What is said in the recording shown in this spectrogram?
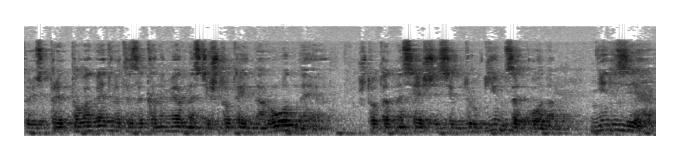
То есть предполагать в этой закономерности что-то инородное, что-то относящееся к другим законам, нельзя.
